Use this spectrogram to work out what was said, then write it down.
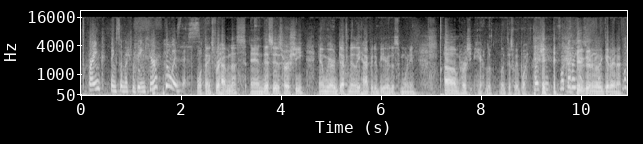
Frank, thanks so much for being here. Who is this? Well, thanks for having us. And this is Hershey, and we are definitely happy to be here this morning. Um, Hershey, here, look, look this way, boy. Hershey, look over here. he's doing really good right now.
